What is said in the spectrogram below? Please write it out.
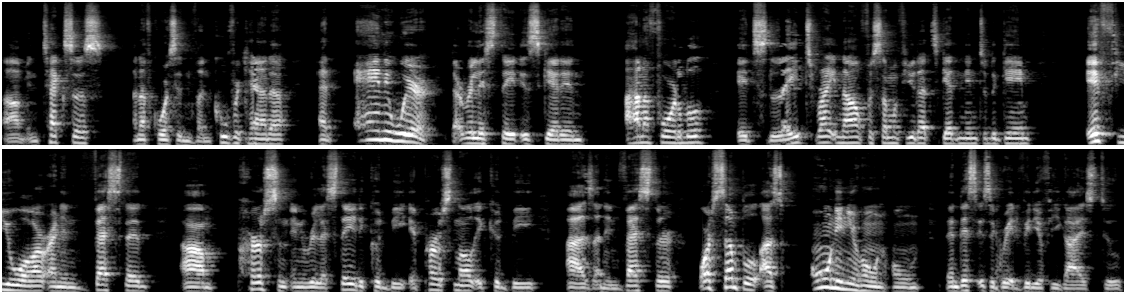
um, in Texas, and of course in Vancouver, Canada, and anywhere that real estate is getting unaffordable. It's late right now for some of you that's getting into the game if you are an invested um, person in real estate, it could be a personal, it could be as an investor, or simple as owning your own home, then this is a great video for you guys to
